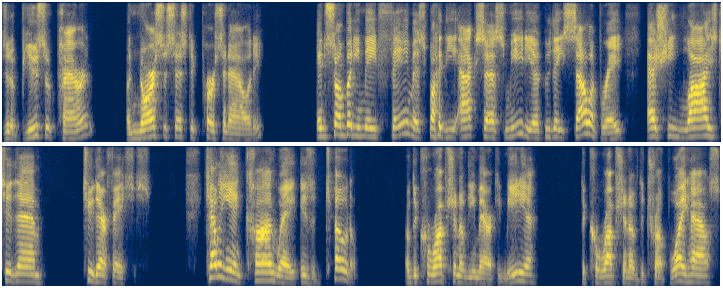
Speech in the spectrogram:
is an abusive parent, a narcissistic personality, and somebody made famous by the access media who they celebrate as she lies to them to their faces. Kellyanne Conway is a totem of the corruption of the American media, the corruption of the Trump White House.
